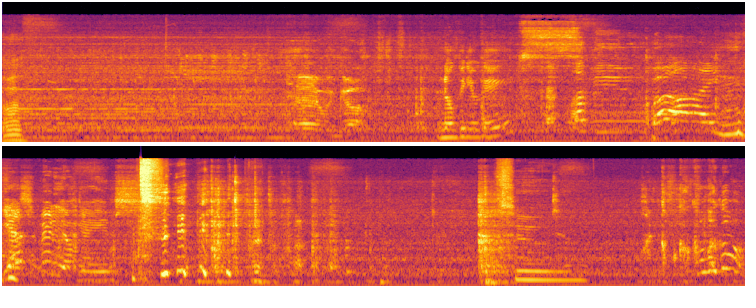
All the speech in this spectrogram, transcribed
Mm. There we go. No video games? Love you. Bye. yes, video games. Two. Come on, come on, come on.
